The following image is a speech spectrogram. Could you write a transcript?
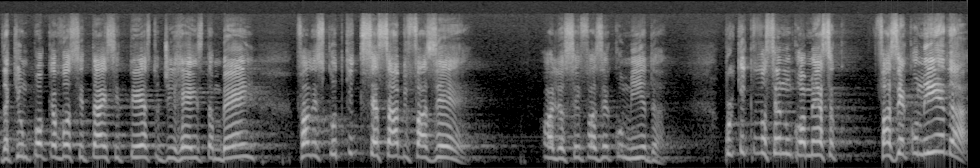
Daqui um pouco eu vou citar esse texto de Reis também. Fala, escuta, o que, que você sabe fazer? Olha, eu sei fazer comida. Por que, que você não começa a fazer comida?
